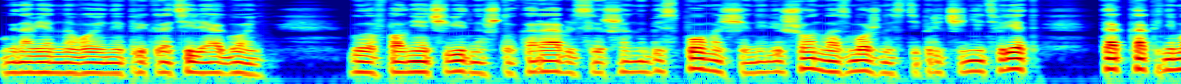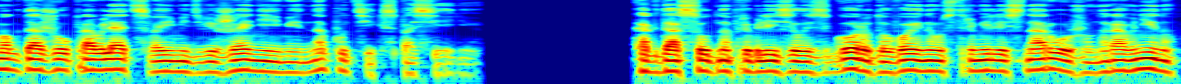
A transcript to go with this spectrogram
Мгновенно воины прекратили огонь. Было вполне очевидно, что корабль совершенно беспомощен и лишен возможности причинить вред, так как не мог даже управлять своими движениями на пути к спасению. Когда судно приблизилось к городу, воины устремились наружу, на равнину,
